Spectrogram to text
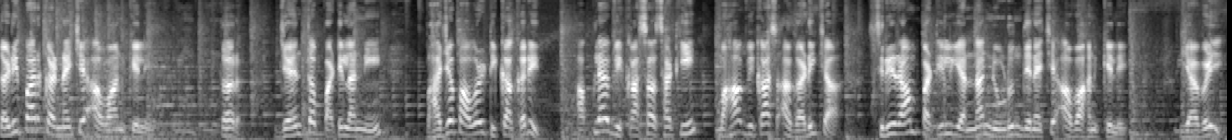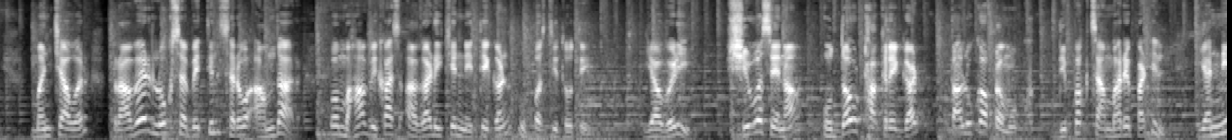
तडीपार करण्याचे आवाहन केले. तर जयंत पाटीलांनी भाजपावर टीका करीत आपल्या विकासासाठी महाविकास आघाडीच्या श्रीराम पाटील यांना निवडून देण्याचे आवाहन केले. यावेळी मंचावर रावेर लोकसभेतील सर्व आमदार व महाविकास आघाडीचे नेतेगण उपस्थित होते. यावेळी शिवसेना उद्धव ठाकरे गट तालुका प्रमुख दीपक चांभारे पाटील यांनी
